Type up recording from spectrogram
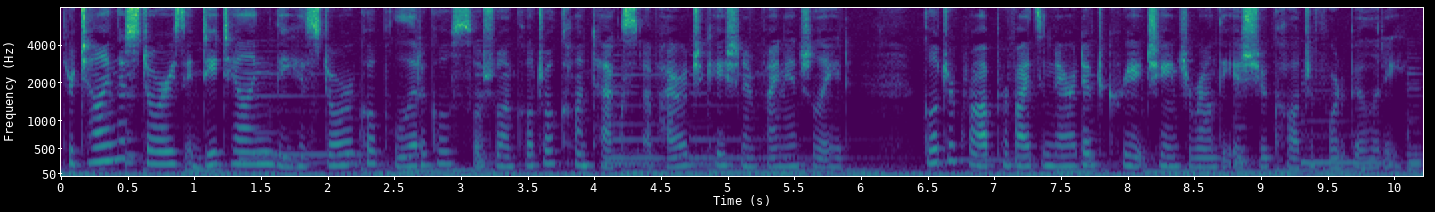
Through telling their stories and detailing the historical, political, social, and cultural context of higher education and financial aid, Goldrick-Rab provides a narrative to create change around the issue of college affordability.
